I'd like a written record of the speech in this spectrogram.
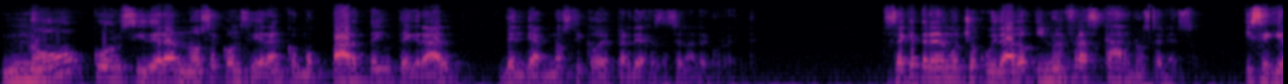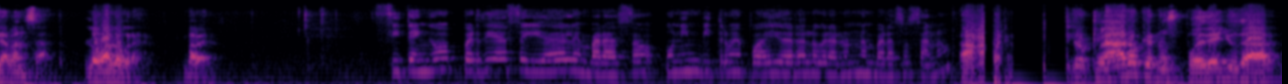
no consideran, no se consideran como parte integral del diagnóstico de pérdida gestacional recurrente. Entonces hay que tener mucho cuidado y no enfrascarnos en eso y seguir avanzando. Lo va a lograr, va a ver. Si tengo pérdida seguida del embarazo, ¿un in vitro me puede ayudar a lograr un embarazo sano? Ah, bueno, in vitro claro que nos puede ayudar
